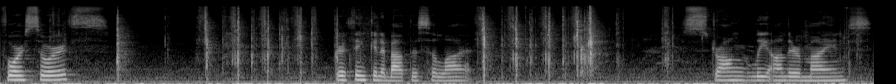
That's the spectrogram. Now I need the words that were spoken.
Four Swords. They're thinking about this a lot. Strongly on their minds.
